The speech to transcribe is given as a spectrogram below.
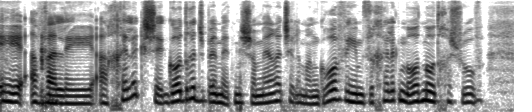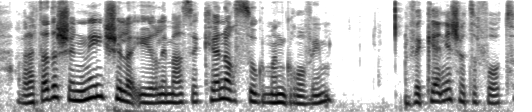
אה, אבל אה, החלק שגודרג' באמת משמרת של המנגרובים, זה חלק מאוד מאוד חשוב. אבל הצד השני של העיר, למעשה, כן הרסו מנגרובים. וכן יש הצפות,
